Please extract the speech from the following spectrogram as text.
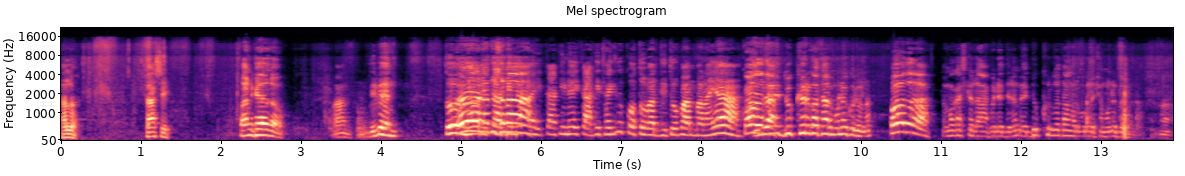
হ্যালো। আসে পান খেয়ে যাও। পান। দিবেন? তো কাকি নাই কাকি থাকলে কতবার দিত পান বানাইয়া? দুঃখের কথা আর মনে করো না। কও দাদা। তোমাকে আজকে না করে দিলাম এই দুঃখের কথা আমার বগলে মনে করো না। হ্যাঁ।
